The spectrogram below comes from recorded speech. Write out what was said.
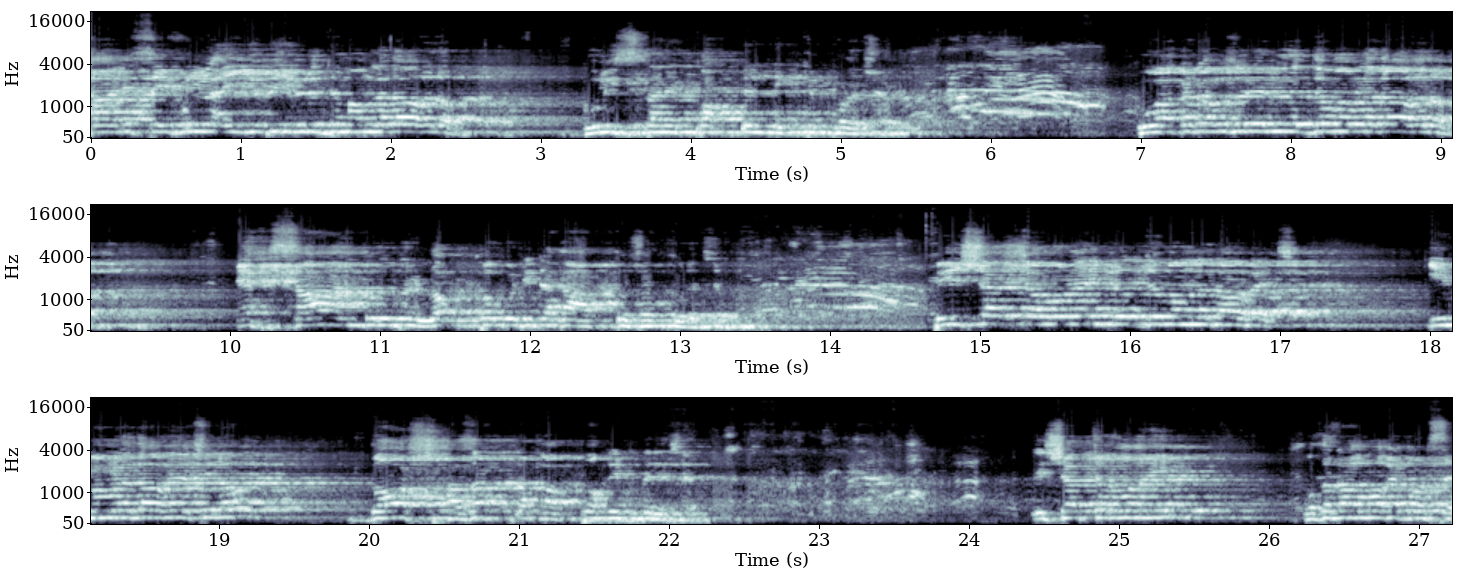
খালিদ সাইফুল্লাহ আইয়ুবীর বিরুদ্ধে মামলা দেওয়া হলো। গুলিস্তানে ককটেল নিক্ষেপ করেছে কুয়াকাটা হুজুরের বিরুদ্ধে মামলা দেওয়া হলো। এহসান গ্রুপের লক্ষ কোটি টাকা আত্মসাৎ করেছে পিসাব চরমনের বিরুদ্ধে মামলা দেওয়া হয়েছে। কি মামলা দেওয়া হয়েছিল? দশ হাজার টাকা পকেট মেরেছে পিসাব চরমনাই কত টাকা পকেট করছে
